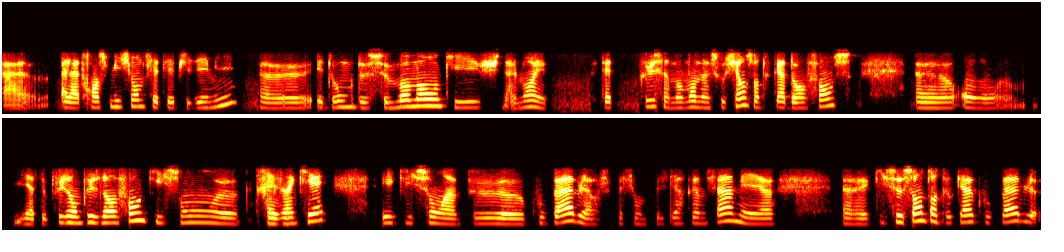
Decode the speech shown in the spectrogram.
à, la transmission de cette épidémie et donc de ce moment qui finalement est peut-être plus un moment d'insouciance, en tout cas d'enfance. il y a de plus en plus d'enfants qui sont très inquiets et qui sont un peu coupables. Alors, je ne sais pas si on peut le dire comme ça, mais euh, qui se sentent en tout cas coupables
